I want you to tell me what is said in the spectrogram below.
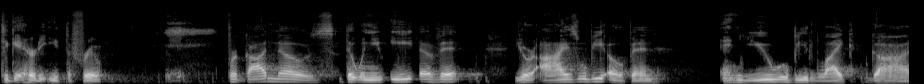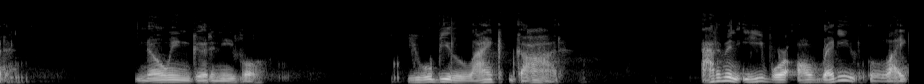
to get her to eat the fruit. For God knows that when you eat of it, your eyes will be open and you will be like God, knowing good and evil. You will be like God. Adam and Eve were already like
